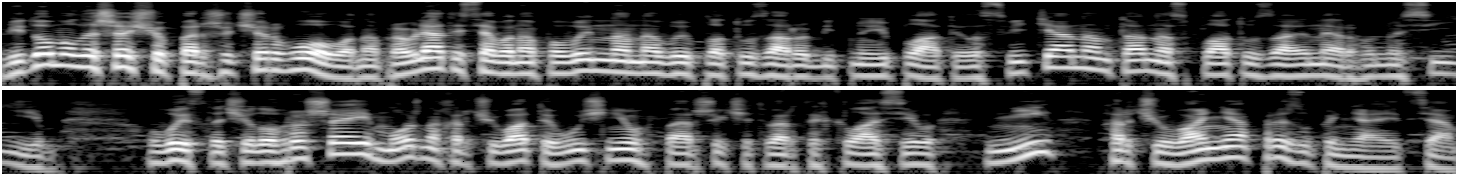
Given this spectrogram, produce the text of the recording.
Відомо лише, що першочергово направлятися вона повинна на виплату заробітної плати освітянам та на сплату за енергоносії. Вистачило грошей, можна харчувати учнів перших-четвертих класів. Ні, харчування призупиняється.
